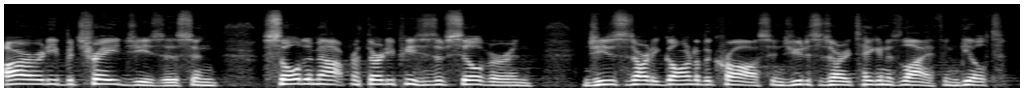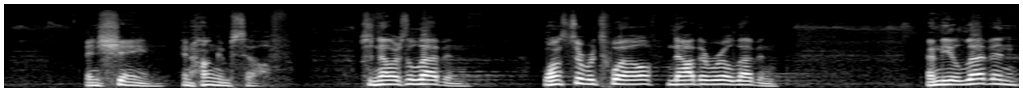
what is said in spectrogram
already betrayed Jesus and sold him out for 30 pieces of silver, and Jesus has already gone to the cross, and Judas has already taken his life in guilt and shame and hung himself. So now there's 11. Once there were 12, now there were 11. And the 11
